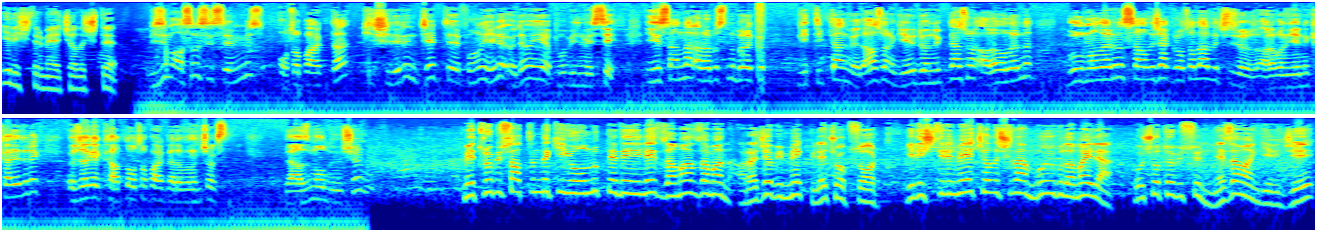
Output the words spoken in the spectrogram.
geliştirmeye çalıştı. Bizim asıl sistemimiz otoparkta kişilerin cep telefonu ile ödeme yapabilmesi. İnsanlar arabasını bırakıp gittikten ve daha sonra geri döndükten sonra arabalarını bulmalarını sağlayacak rotalar da çiziyoruz. Arabanın yerini kaydederek özellikle katlı otoparklarda bunun çok lazım olduğunu düşünüyorum. Metrobüs hattındaki yoğunluk nedeniyle zaman zaman araca binmek bile çok zor. Geliştirilmeye çalışılan bu uygulamayla boş otobüsün ne zaman geleceği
